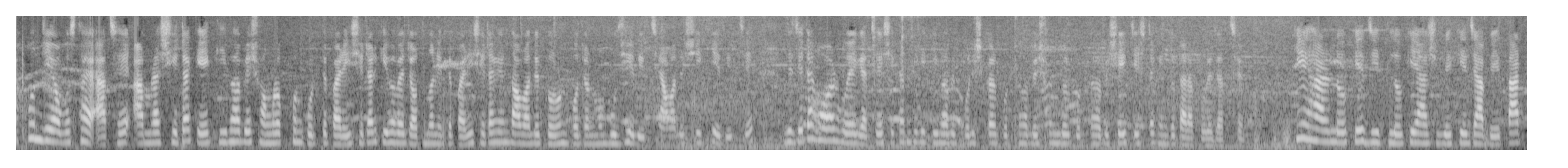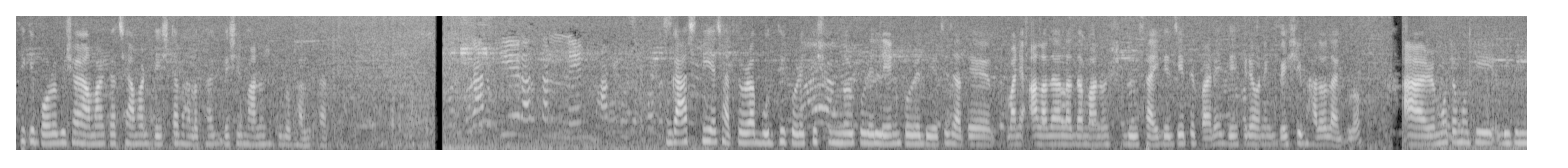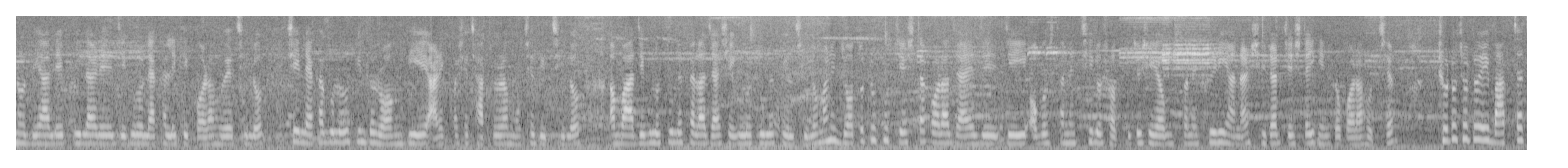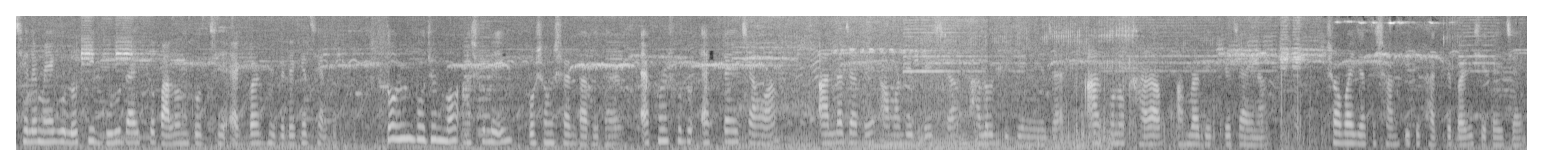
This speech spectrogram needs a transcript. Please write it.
এখন যে অবস্থায় আছে, আমরা সেটাকে কীভাবে সংরক্ষণ করতে পারি, সেটার কীভাবে যত্ন নিতে পারি, সেটা কিন্তু আমাদের তরুণ প্রজন্ম বুঝিয়ে দিচ্ছে, আমাদের শিখিয়ে দিচ্ছে যে যেটা হওয়ার হয়ে গেছে, সেখান থেকে কীভাবে পরিষ্কার করতে হবে, সুন্দর করতে হবে, সেই চেষ্টা কিন্তু তারা করে যাচ্ছে। কে হারলো, কে জিতলো, কে আসবে, কে যাবে, তার থেকে বড় বিষয় আমার কাছে, আমার দেশটা ভালো থাক, দেশের মানুষগুলো ভালো থাক গাছ দিয়ে রাস্তার লেন ভাগ করছে কত গাছ দিয়ে ছাত্ররা বুদ্ধি করে কি সুন্দর করে লেন করে দিয়েছে যাতে মানে আলাদা আলাদা মানুষ দুই সাইডে যেতে পারে, দেখে অনেক বেশি ভালো লাগল। আর মোটামুটি বিভিন্ন দেয়ালে, পিলারে যেগুলো লেখালেখি করা হয়েছিল, সেই লেখাগুলোও কিন্তু রং দিয়ে আরেক পাশে ছাত্ররা মুছে দিচ্ছিল বা যেগুলো তুলে ফেলা যায় সেগুলো তুলে ফেলছিল। মানে যতটুকু চেষ্টা করা যায় যে যেই অবস্থানে ছিল সব কিছু সেই অবস্থানে ফিরিয়ে আনার, সেটার চেষ্টাই কিন্তু করা হচ্ছে। ছোট ছোট এই বাচ্চা ছেলে মেয়েগুলো কি গুরু দায়িত্ব পালন করছে একবার ভেবে দেখেছেন? তরুণ প্রজন্ম আসলেই প্রশংসার দাবিদার। এখন শুধু একটাই চাওয়া, আল্লাহ যাতে আমাদের দেশটা ভালোর দিকে নিয়ে যায়। আর কোনো খারাপ আমরা দেখতে চাই না। সবাই যাতে শান্তিতে থাকতে পারি সেটাই চাই।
